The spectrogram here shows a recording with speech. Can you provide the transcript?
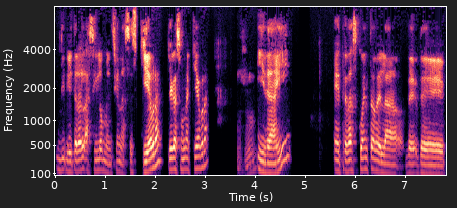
literal así lo mencionas, es quiebra, llegas a una quiebra y de ahí eh, te das cuenta de, la, de, de,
